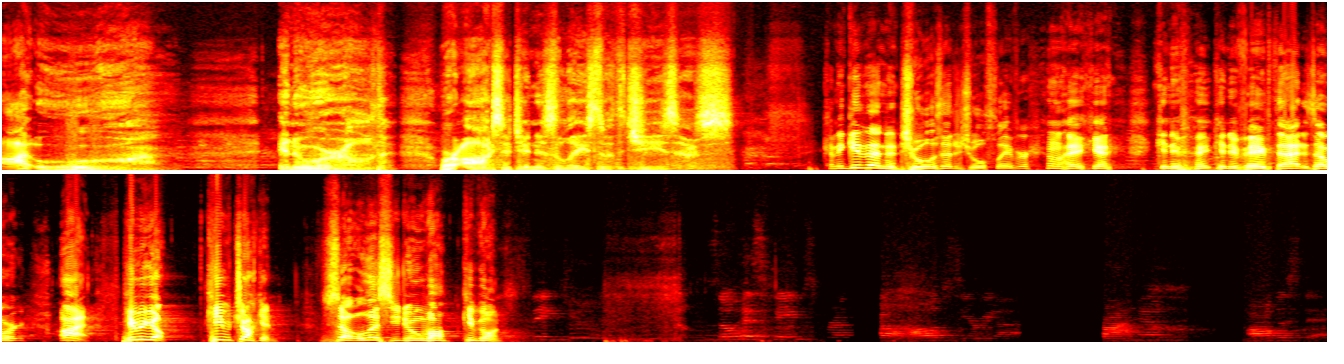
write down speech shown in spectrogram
I, ooh, in a world where oxygen is laced with Jesus. Can I get that in a JUUL? Is that a JUUL flavor? like, can, can you can you vape that? Does that work? All right, here we go. Keep trucking. So, Alyssa, you doing well? Keep going. So his fame spread throughout all of Syria, and brought him all this day.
